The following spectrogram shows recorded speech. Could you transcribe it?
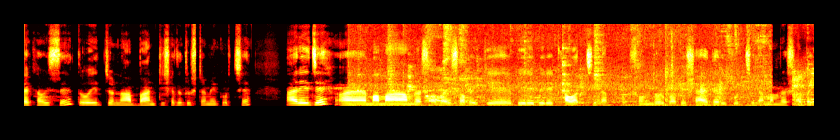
দেখা হয়েছে, তো এর জন্য আব্বা আন্টির সাথে দুষ্টামি করছে। আর এই যে মামা, আমরা সবাই সবাইকে বেড়ে বেড়ে খাওয়াচ্ছিলাম। খুব সুন্দরভাবে সায়দারি করছিলাম আমরা সবাই।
